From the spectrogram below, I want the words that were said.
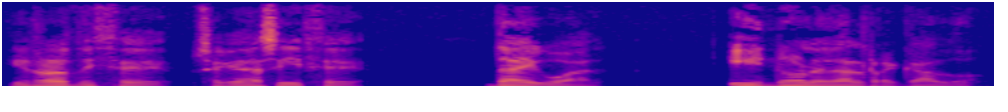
Y Ross dice, se queda así, dice, da igual. Y no le da el recado.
